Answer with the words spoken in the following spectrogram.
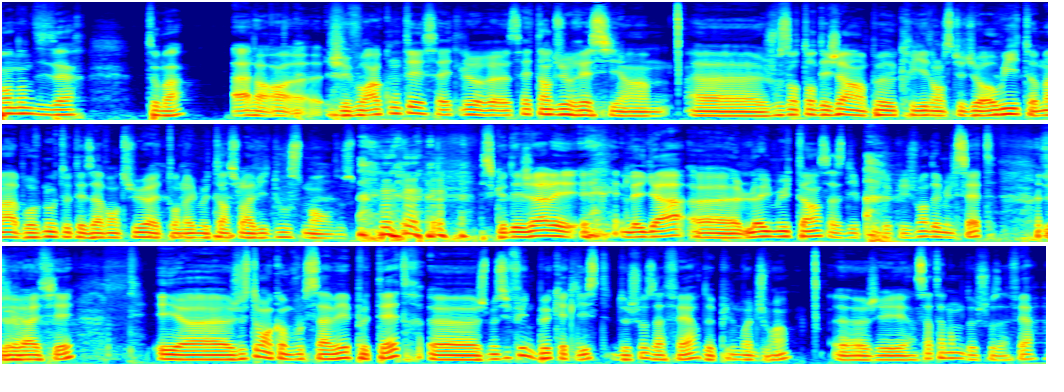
pendant 10 heures. Thomas Alors, euh, je vais vous raconter, ça va être, le, ça va être un dur récit. hein. Euh, je vous entends déjà un peu crier dans le studio Oh oui, Thomas, abreuve-nous toutes tes aventures et ton œil mutin sur la vie doucement, doucement. Parce que déjà, les, les gars, euh, l'œil mutin, ça se dit plus depuis juin 2007. C'est J'ai vérifié. Et justement, comme vous le savez peut-être, je me suis fait une bucket list de choses à faire depuis le mois de juin. J'ai un certain nombre de choses à faire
